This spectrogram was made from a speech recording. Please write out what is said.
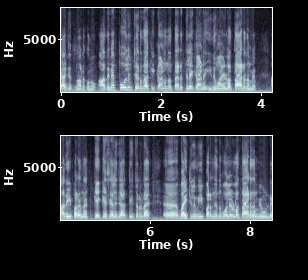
രാജ്യത്ത് നടക്കുന്നു. അതിനെപ്പോലും ചെറുതാക്കി കാണുന്ന തരത്തിലേക്കാണ് ഇതുമായുള്ള താരതമ്യം. അത് ഈ പറയുന്ന കെ കെ ശൈലജ ടീച്ചറുടെ ബൈറ്റിലും ഈ പറഞ്ഞതുപോലെയുള്ള താരതമ്യമുണ്ട്.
